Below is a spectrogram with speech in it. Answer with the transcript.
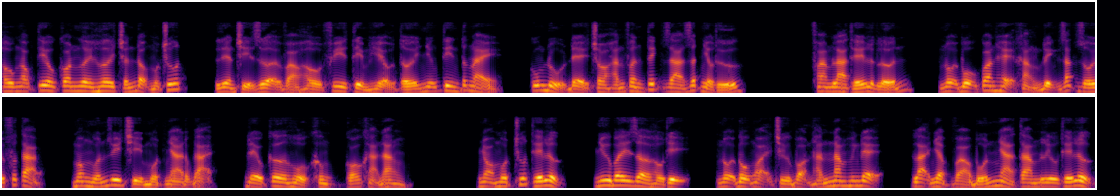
Hầu ngọc tiêu con ngươi hơi chấn động một chút, liền chỉ dựa vào hầu phi tìm hiểu tới những tin tức này, cũng đủ để cho hắn phân tích ra rất nhiều thứ. Pham la thế lực lớn, nội bộ quan hệ khẳng định rắc rối phức tạp, mong muốn duy trì một nhà độc đại, đều cơ hồ không có khả năng. Nhỏ một chút thế lực, như bây giờ hầu thị, nội bộ ngoại trừ bọn hắn năm huynh đệ, lại nhập vào bốn nhà tam lưu thế lực,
